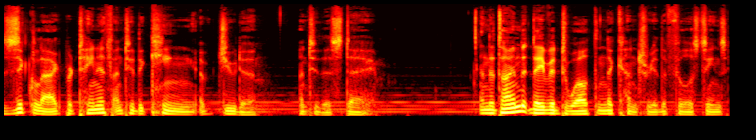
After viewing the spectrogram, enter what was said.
Ziklag pertaineth unto the king of Judah unto this day. And the time that David dwelt in the country of the Philistines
